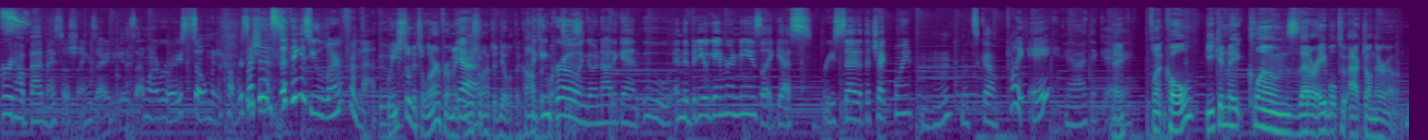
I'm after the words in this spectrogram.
I've heard how bad my social anxiety is. I want to erase so many but the, conversations. the thing is, you learn from that. Well, you still get to learn from it. Yeah. You just don't have to deal with the consequences. I consequences. can grow and go not again. Ooh, and the video gamer in me is like, yes, reset at the checkpoint. Mm-hmm. Let's go. Probably A. Yeah, I think A. Hey, Flynt Coal, he can make clones that are able to act on their own.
